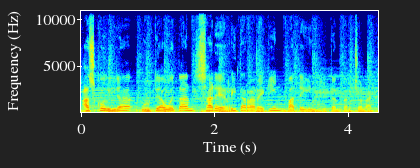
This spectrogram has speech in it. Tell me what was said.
Asko dira urte hauetan sare herritarrarekin bat egin duten pertsonak.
